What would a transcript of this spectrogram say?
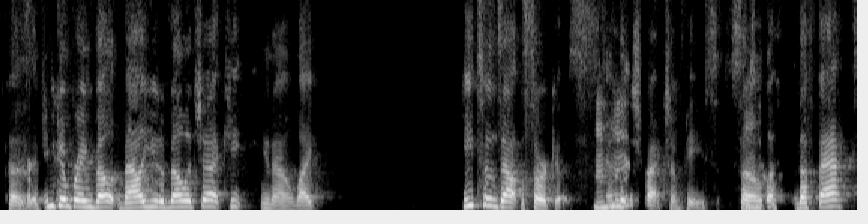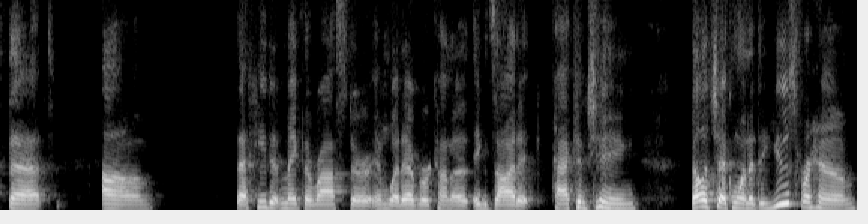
Because if you can bring Bel- value to Belichick, he, you know, like he tunes out the circus and the distraction piece. So the, the fact that um, that he didn't make the roster in whatever kind of exotic packaging Belichick wanted to use for him,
